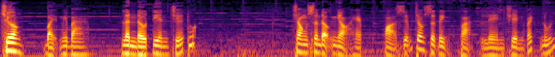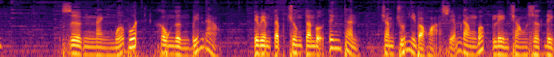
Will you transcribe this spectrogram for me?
Chương 73 Lần đầu tiên chế thuốc Trong sơn động nhỏ hẹp, hỏa diễm trong dược đỉnh vạn lên trên vách núi. Dương nành múa vuốt không ngừng biến ảo. Tiêu viêm tập trung toàn bộ tinh thần, chăm chú nhìn vào hỏa diễm đang bốc lên trong dược đỉnh.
